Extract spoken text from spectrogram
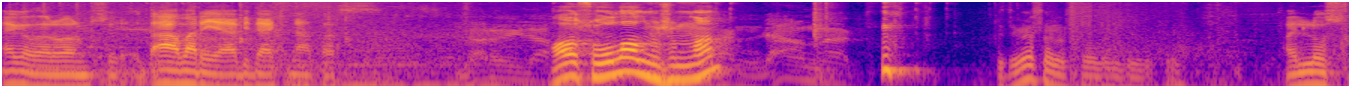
Ne kadar varmış? Daha var ya bir dahakine atarız. Aa soğul almışım lan. Dedim ya sana gidiyorum. Hayırlı olsun.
